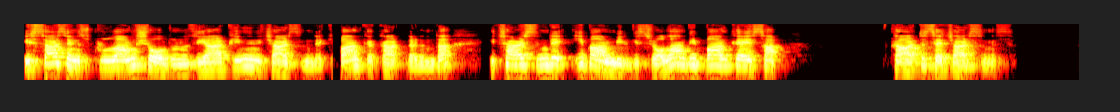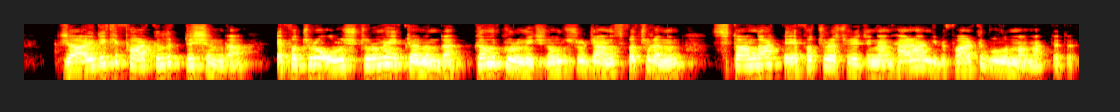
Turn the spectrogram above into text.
isterseniz kullanmış olduğunuz ERP'nin içerisindeki banka kartlarında içerisinde IBAN bilgisi olan bir banka hesap kartı seçersiniz. Carideki farklılık dışında e-fatura oluşturma ekranında kamu kurumu için oluşturacağınız faturanın standart ve e-fatura sürecinden herhangi bir farkı bulunmamaktadır.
